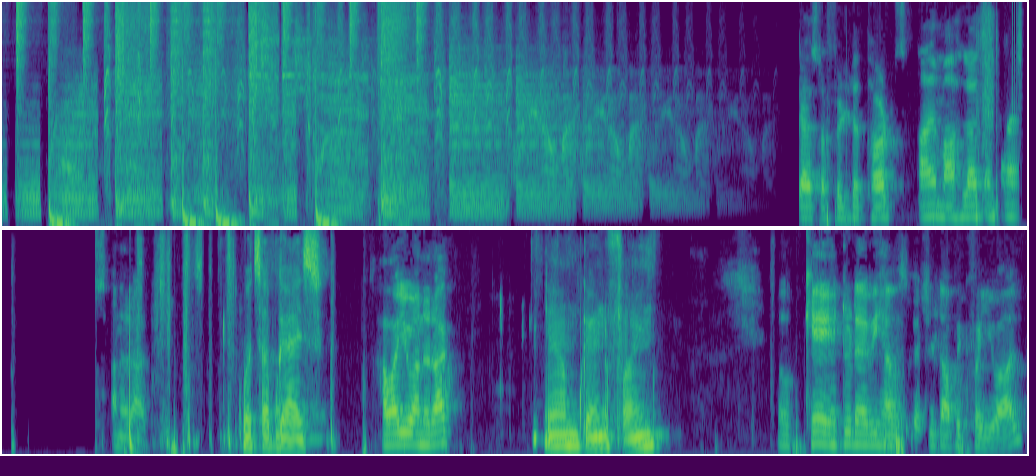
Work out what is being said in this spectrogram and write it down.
podcast of Filter Thoughts. I'm Ahlad and I'm Anurag. What's up, guys? How are you, Anurag? Yeah, I'm kind of fine. Okay, today we have a special topic for you all.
